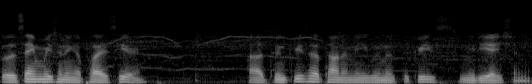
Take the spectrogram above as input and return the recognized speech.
So the same reasoning applies here. Uh, to increase autonomy, we must decrease mediation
